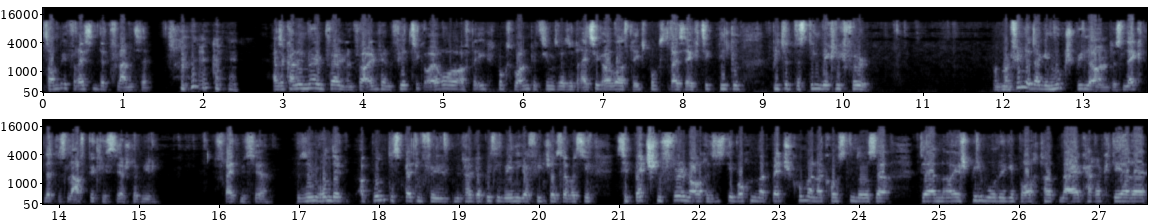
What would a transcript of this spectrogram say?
Zombie-fressende Pflanze. also kann ich nur empfehlen. Und vor allem für einen 40 Euro auf der Xbox One beziehungsweise 30 Euro auf der Xbox 360 Titel bietet das Ding wirklich voll. Und man findet da genug Spieler und es leckt nicht, es läuft wirklich sehr stabil. Freut mich sehr. Das ist im Grunde ein buntes Battlefield mit halt ein bisschen weniger Features, aber sie, sie patchen füllen auch. Es ist die Woche ein Patch gekommen, ein kostenloser, der neue Spielmode gebracht hat, neue Charaktere,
